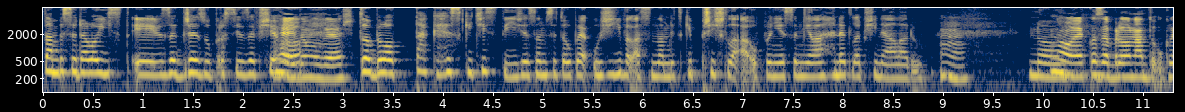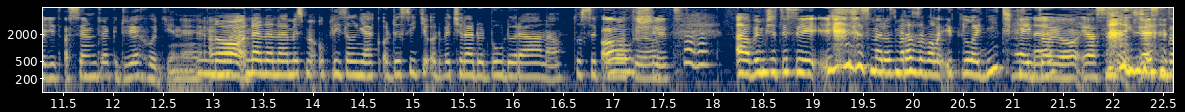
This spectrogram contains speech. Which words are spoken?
tam by se dalo jíst i ze dřezu, prostě ze všeho. Hej, tomu věř. To bylo tak hezky čistý, že jsem si to úplně užívala, jsem tam vždycky přišla a úplně jsem měla hned lepší náladu. Mm. No, No, jako zabralo nám to uklidit asi jen tak dvě hodiny. no ale... ne, ne, ne, my jsme uklízeli nějak od desíti od večera do dvou do rána, to si Oh pamatuju. shit. A vím, že ty si, že jsme rozmrazovali i ty ledničky, Hej, ne? to jo, já jsem to, já jsem to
